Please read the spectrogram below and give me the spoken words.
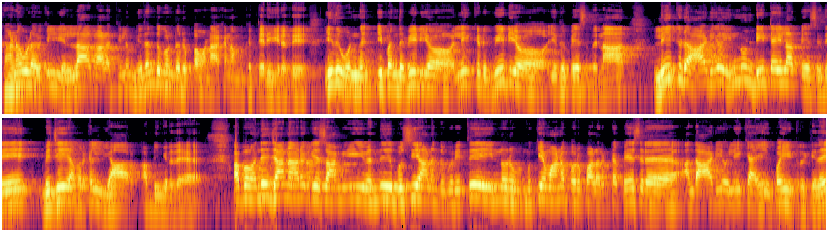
கனவுலகில் எல்லா காலத்திலும் மிதந்து கொண்டிருப்பவனாக நமக்கு தெரிகிறது. இது ஒன்று இப்போ இந்த வீடியோ லீக்குடு வீடியோ இது பேசுதுன்னா லீக்குடு ஆடியோ இன்னும் டீட்டெயிலாக பேசுது விஜய் அவர்கள் யார் அப்படிங்கிறத. அப்போ வந்து ஜான் ஆரோக்கியசாமி வந்து புஷி ஆனந்த் குறித்து இன்னொரு முக்கியமான பொறுப்பாளர்கிட்ட பேசுகிற அந்த ஆடியோ லீக் ஆகி போயிட்டு இருக்குது.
